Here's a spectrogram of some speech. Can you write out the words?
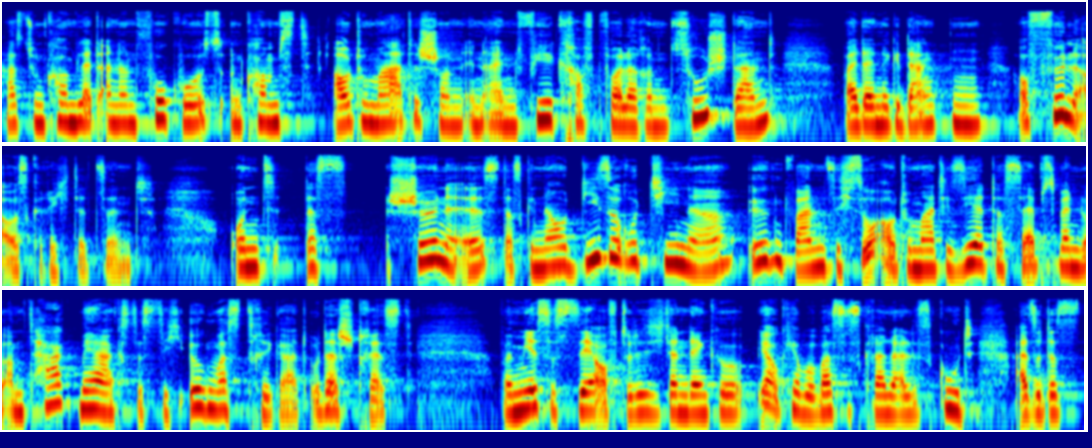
hast du einen komplett anderen Fokus und kommst automatisch schon in einen viel kraftvolleren Zustand, weil deine Gedanken auf Fülle ausgerichtet sind. Und das Schöne ist, dass genau diese Routine irgendwann sich so automatisiert, dass selbst wenn du am Tag merkst, dass dich irgendwas triggert oder stresst, bei mir ist es sehr oft so, dass ich dann denke, ja, okay, aber was ist gerade alles gut? Also, dass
